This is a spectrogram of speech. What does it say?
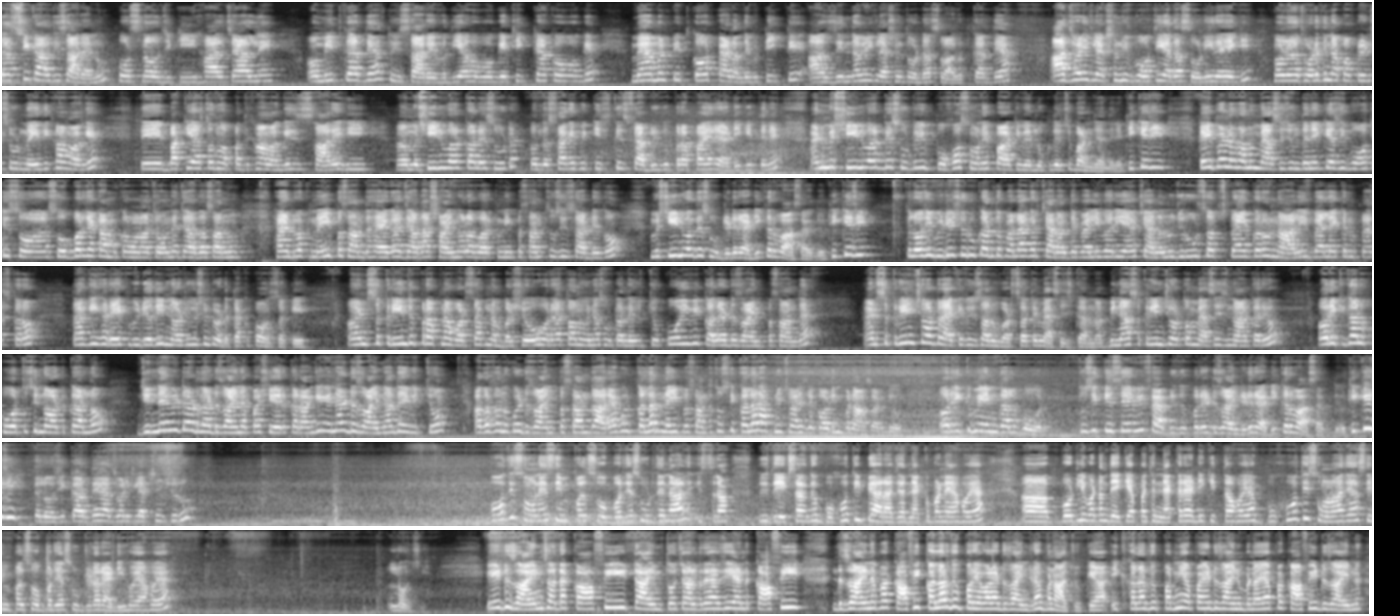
ਸਤਿ ਸ਼੍ਰੀ ਅਕਾਲ ਜੀ ਸਾਰਿਆਂ ਨੂੰ। ਹੋਰ ਸੁਣਾਓ ਜੀ ਕੀ ਹਾਲ ਚਾਲ ਨੇ? ਉਮੀਦ ਕਰਦੇ ਹਾਂ ਤੁਸੀਂ ਸਾਰੇ ਵਧੀਆ ਹੋਵੋਗੇ ਠੀਕ ਠਾਕ ਹੋਵੋਗੇ। ਮੈਂ ਅਮਨਪ੍ਰੀਤ ਕੌਰ ਭੈਣਾਂ ਦੇ ਬੁਟੀਕ ਤੇ ਅੱਜ ਦੀ ਨਵੀਂ ਕਲੈਕਸ਼ਨ ਤੁਹਾਡਾ ਸਵਾਗਤ ਕਰਦੇ ਹਾਂ। ਅੱਜ ਵਾਲੀ ਕਲੈਕਸ਼ਨ ਵੀ ਬਹੁਤ ਹੀ ਜ਼ਿਆਦਾ ਸੋਹਣੀ ਰਹੇਗੀ। ਹੁਣ ਥੋੜੇ ਦਿਨ ਆਪਾਂ ਪ੍ਰਿੰਟ ਸੂਟ ਨਹੀਂ ਦਿਖਾਵਾਂਗੇ ਤੇ ਬਾਕੀ ਅੱਜ ਤੁਹਾਨੂੰ ਆਪਾਂ ਦਿਖਾਵਾਂਗੇ ਜੀ ਸਾਰੇ ਹੀ ਮਸ਼ੀਨ ਵਰਕ ਵਾਲੇ ਸੂਟ, ਤੁਹਾਨੂੰ ਦੱਸਾਂਗੇ ਵੀ ਕਿਸ ਕਿਸ ਫੈਬਰਿਕ ਦੇ ਉੱਪਰ ਆਪਾਂ ਇਹ ਰੈਡੀ ਕੀਤੇ ਨੇ। ਐਂਡ ਮਸ਼ੀਨ ਵਰਕ ਦੇ ਸੂਟ ਵੀ ਬਹੁਤ ਸੋਹਣੇ ਪਾਰਟੀ ਵੇਅਰ ਲੁੱਕ ਦੇ ਵਿੱਚ ਬਣ ਜਾਂਦੇ ਨੇ, ਠੀਕ ਹੈ ਜੀ? ਕਈ ਭੈਣਾਂ ਸਾਨੂੰ ਮੈਸੇਜ ਹੁੰਦੇ ਨੇ ਕਿ ਅਸੀਂ ਬਹੁਤ ਹੀ ਸੋ- ਸੋਬਰ ਜਿਹਾ ਕੰਮ ਕਰਾਉਣਾ ਚਾਹੁੰਦੇ ਜ਼ਿਆਦਾ ਸਾਨੂੰ ਹੈਂਡ ਵਰਕ ਨਹੀਂ ਪਸੰਦ ਹੈਗਾ, ਜ਼ਿਆਦਾ ਸ਼ਾਈਨ ਵਾਲਾ ਵਰਕ ਨਹੀਂ ਪਸੰਦ, ਤੁਸੀਂ ਸਾਡੇ ਤੋਂ ਮਸ਼ੀਨ ਵਰਕ ਦੇ ਸੂਟ ਜਿਹੜੇ ਰੈਡੀ ਕਰਵਾ ਸਕਦੇ ਹੋ, ਠੀਕ ਹੈ ਜੀ? ਚਲੋ ਜੀ ਵੀਡੀਓ ਸ਼ੁਰੂ ਕਰਨ ਤੋਂ ਪਹਿਲਾਂ ਅਗਰ ਚੈਨਲ ਤੇ ਪਹਿਲੀ ਵਾਰੀ ਆਏ ਚੈਨਲ ਨੂੰ ਜਰੂਰ ਸਬਸਕ੍ਰਾਈਬ ਕਰੋ, ਨਾਲ ਹੀ ਬੈਲ ਆਈਕਨ ਪ੍ਰੈਸ ਕਰੋ, ਤਾਂ ਕਿ ਹਰੇਕ ਵੀਡੀਓ ਦੀ ਨੋਟੀਫਿਕੇਸ਼ਨ ਤੁਹਾਡੇ ਤੱਕ ਪਹੁੰਚ ਸਕੇ। ਐਂਡ ਸਕਰੀਨ ਦੇ ਉੱਪਰ ਆਪਣਾ WhatsApp ਨੰਬਰ ਸ਼ੋ ਹੋ ਰਿਹਾ। ਤੁਹਾਨੂੰ ਇਹਨਾਂ ਸੂਟਾਂ ਦੇ ਵਿੱਚੋਂ ਕੋਈ ਵੀ ਕਲਰ ਡਿਜ਼ਾਈਨ ਪਸੰਦ ਹੈ। ਐਂਡ ਸਕਰੀਨਸ਼ਾਟ ਲੈ ਕੇ ਤੁਸੀਂ ਸਾਨੂੰ WhatsApp ਤੇ ਮੈਸੇਜ ਕਰਨਾ। ਬਿਨਾਂ ਸਕਰੀਨਸ਼ਾਟ ਤੋਂ ਮੈਸੇਜ ਨਾ ਕਰਿਓ। ਔਰ ਇੱਕ ਗੱਲ ਹੋਰ ਤੁਸੀਂ ਨੋਟ ਕਰ ਲਓ, ਜਿੰਨੇ ਵੀ ਤੁਹਾਡੇ ਨਾਲ ਡਿਜ਼ਾਈਨ ਆਪਾਂ ਸ਼ੇਅਰ ਕਰਾਂਗੇ, ਇਹਨਾਂ ਡਿਜ਼ਾਈਨਾਂ ਦੇ ਵਿੱਚੋਂ ਅਗਰ ਤੁਹਾਨੂੰ ਕੋਈ ਡਿਜ਼ਾਈਨ ਪਸੰਦ ਆ ਰਿਹਾ, ਕੋਈ ਕਲਰ ਨਹੀਂ ਪਸੰਦ, ਤੁਸੀਂ ਕਲਰ ਆਪਣੀ ਚੋਇਸ ਦੇ ਅਕੋਰਡਿੰਗ ਬਣਾ ਸਕਦੇ ਹੋ। ਔਰ ਇੱਕ ਮੇਨ ਗੱਲ ਹੋਰ, ਤੁਸੀਂ ਕਿਸੇ ਵੀ ਫੈਬਰਿਕ ਦੇ ਉੱਪਰ ਇਹ ਡਿਜ਼ਾਈਨ ਜਿਹੜੇ ਰੈਡੀ ਕਰਵਾ ਸਕਦੇ ਹੋ। ਠੀਕ ਹੈ ਜੀ? ਚਲੋ ਜੀ, ਕਰਦੇ ਹਾਂ ਅੱਜ ਵਾਲੀ ਕਲੈਕਸ਼ਨ ਸ਼ੁਰੂ। ਬਹੁਤ ਹੀ ਸੋਹਣੇ ਸਿੰਪਲ ਸੋਬਰ ਜਿਹੇ ਸੂਟ ਦੇ ਨਾਲ ਇਸ ਤਰ੍ਹਾਂ ਤੁਸੀਂ ਦੇਖ ਸਕਦੇ ਹੋ, ਬਹੁਤ ਹੀ ਪਿਆਰਾ ਜਿਹਾ ਨੈਕ ਬਣਿਆ ਹੋਇਆ। ਬੋਟਲੀ ਬਟਨ ਦੇ ਕੇ ਆਪਾਂ ਇੱਥੇ ਨੈਕ ਰੈਡੀ ਕੀਤਾ ਹੋਇਆ। ਬਹੁਤ ਹੀ ਸੋਹਣਾ ਜਿਹਾ ਸਿੰਪਲ ਸੋਬਰ ਜਿਹਾ ਸੂਟ ਜਿਹੜਾ ਰੈਡੀ ਹੋਇਆ ਹੋਇਆ। ਲੋ ਜੀ, ਇਹ ਡਿਜ਼ਾਈਨ ਸਾਡਾ ਕਾਫੀ ਟਾਈਮ ਤੋਂ ਚੱਲ ਰਿਹਾ ਜੀ ਐਂਡ ਕਾਫੀ ਡਿਜ਼ਾਈਨ ਆਪਾਂ ਕਾਫੀ ਕਲਰ ਦੇ ਉੱਪਰ ਇਹ ਵਾਲਾ ਡਿਜ਼ਾਈਨ ਜਿਹੜਾ ਬਣਾ ਚੁੱਕੇ ਆ ਇੱਕ ਕਲਰ ਦੇ ਉੱਪਰ ਨਹੀਂ ਆਪਾਂ ਇਹ ਡਿਜ਼ਾਈਨ ਬਣਾਇਆ, ਆਪਾਂ ਕਾਫੀ ਡਿਜ਼ਾਈਨ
